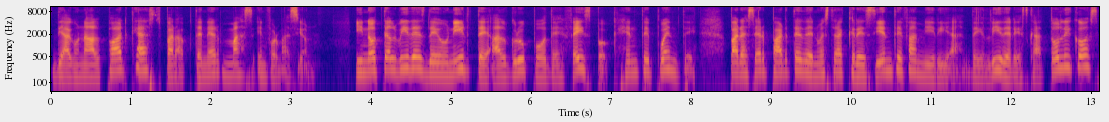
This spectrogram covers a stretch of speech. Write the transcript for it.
diagonal podcast para obtener más información. Y no te olvides de unirte al grupo de Facebook Gente Puente para ser parte de nuestra creciente familia de líderes católicos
